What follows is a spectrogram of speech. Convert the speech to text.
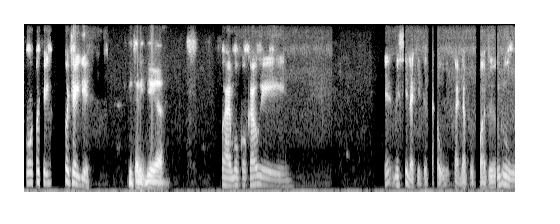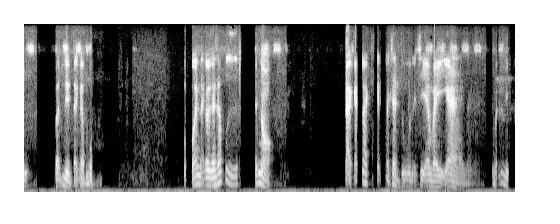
Kau kau cik Kau cari dia Dia cari dia lah Tuhan mau kau kahwin Ya, mestilah kita tahu keadaan perempuan tu dulu. Sebab tu dia tak gabung. Perempuan nak kahwin dengan siapa? Tenok. Takkan lelaki kata macam tu nak cik yang baik kan. Sebab tu dia.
